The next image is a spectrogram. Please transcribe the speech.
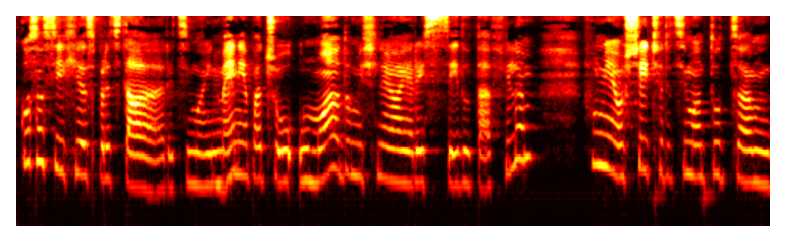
tako sem si jih jaz predstavljala. Recimo. In mm. meni je pač v, v mojo domišljijo je res sedel ta film. Ful mi je všeč recimo tudi um,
